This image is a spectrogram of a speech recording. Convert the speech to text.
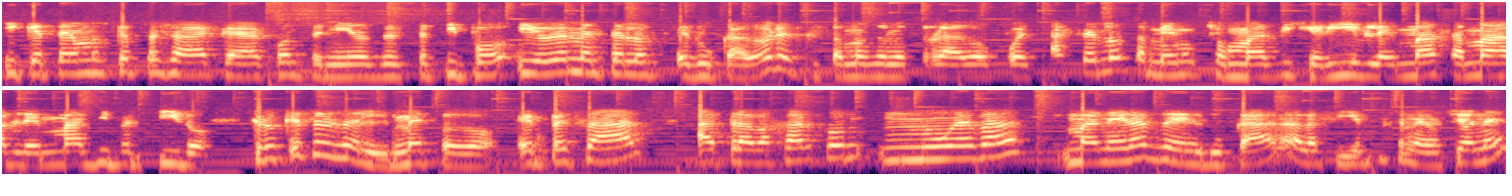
y que tenemos que empezar a crear contenidos de este tipo y obviamente los educadores que estamos del otro lado, pues hacerlo también mucho más digerible, más amable, más divertido. Creo que ese es el método, empezar a trabajar con nuevas maneras de educar a las siguientes generaciones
